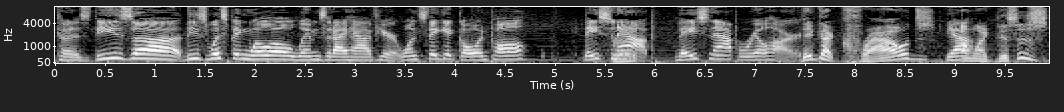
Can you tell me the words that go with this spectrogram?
Cause these uh these wisping willow limbs that I have here, once they get going, Paul, they snap. They snap real hard. They've got crowds. Yeah. I'm like, this is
